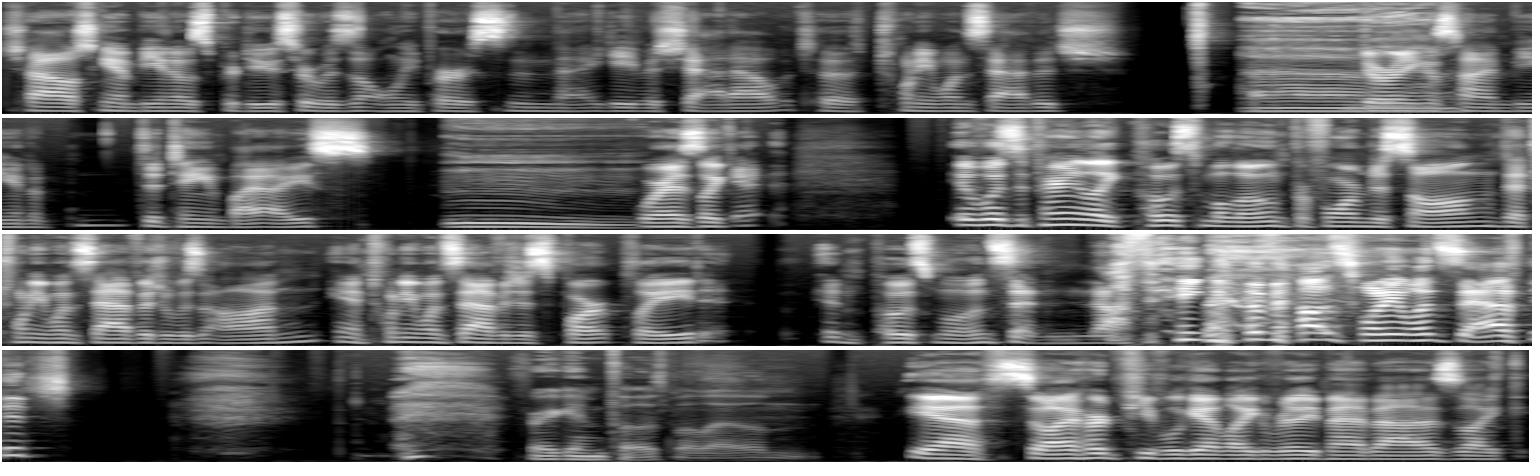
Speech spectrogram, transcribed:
Childish Gambino's producer, was the only person that gave a shout out to Twenty One Savage Uh, during his time being detained by ICE. Mm, Whereas like it was apparently like Post Malone performed a song that 21 Savage was on and 21 Savage's part played and Post Malone said nothing about 21 Savage. friggin' Post Malone. Yeah, so I heard people get like really mad about it. It's like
